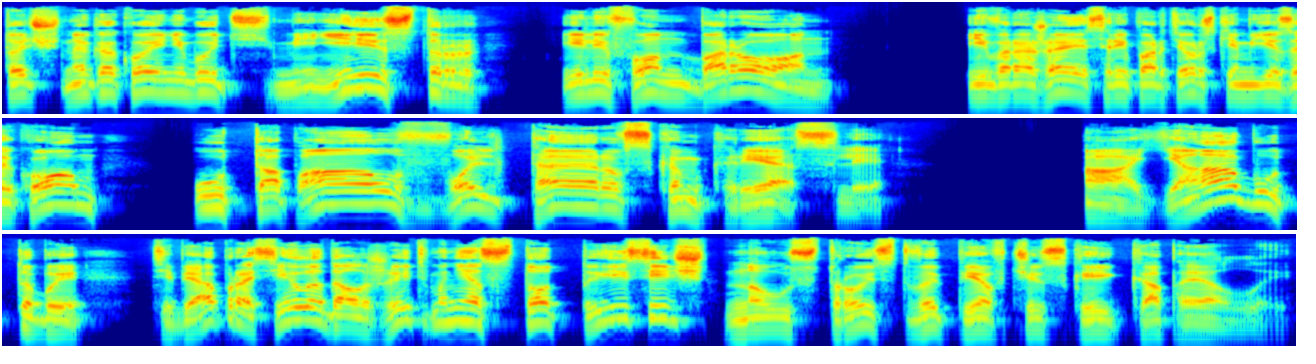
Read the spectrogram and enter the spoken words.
точно какой-нибудь министр или фон барон, и, выражаясь репортерским языком, утопал в вольтеровском кресле. А я будто бы тебя просил одолжить мне сто тысяч на устройство певческой капеллы.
